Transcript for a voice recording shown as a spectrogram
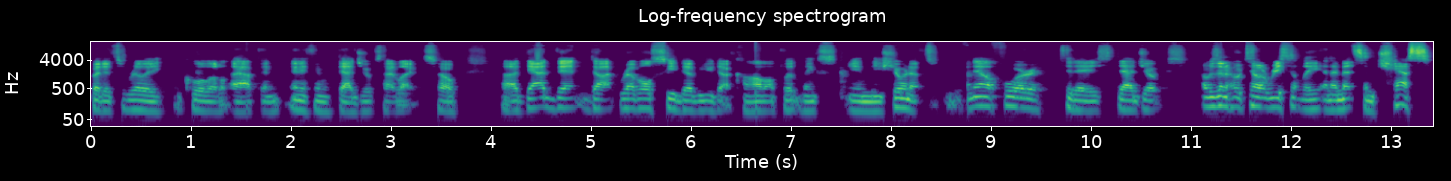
but it's really a cool little app and anything with dad jokes I like. So uh, dadvent.rebelcw.com. I'll put links in the show notes. Now for today's dad jokes. I was in a hotel recently and I met some chess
